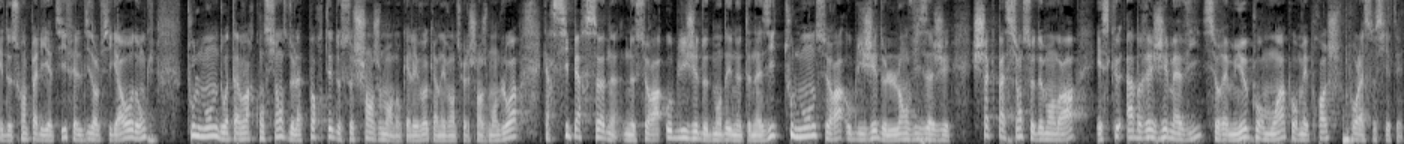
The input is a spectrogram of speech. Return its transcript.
et de soins palliatifs. Elle dit dans le Figaro, donc, tout le monde doit avoir conscience de la portée de ce changement. Donc elle évoque un éventuel changement de loi, car si personne ne sera obligé de demander une euthanasie, tout le monde sera obligé de l'envisager. Chaque patient se demandera, est-ce que abréger ma vie serait mieux pour moi, pour mes proches, pour la société?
